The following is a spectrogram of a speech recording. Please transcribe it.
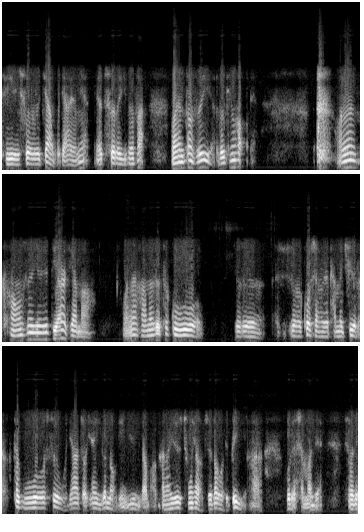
提说说见我家人面，也吃了一顿饭，完了当时也都挺好的。完了，好像是就是第二天吧，完了好像是他姑姑，就是说过生日他们去了，他姑姑是我家早前一个老邻居，你知道吗？可能就是从小知道我的背景啊，或者什么的，说的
